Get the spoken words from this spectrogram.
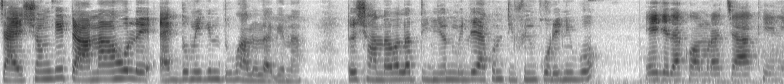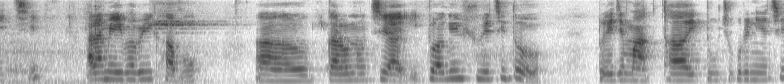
চায়ের সঙ্গে টা না হলে একদমই কিন্তু ভালো লাগে না। তো সন্ধ্যাবেলা তিনজন মিলে এখন টিফিন করে নিব। এই যে দেখো আমরা চা খেয়ে নিচ্ছি। আর আমি এইভাবেই খাব। কারণ হচ্ছে, একটু আগেই শুয়েছি তো। তো এই যে মাথা একটু উঁচু করে নিয়েছি।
